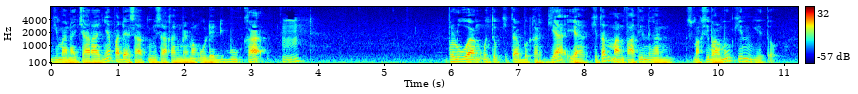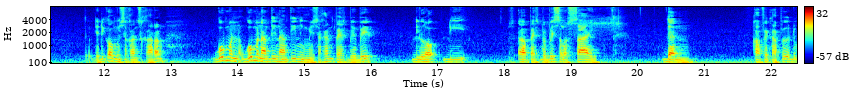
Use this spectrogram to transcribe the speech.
gimana caranya pada saat misalkan memang udah dibuka Mm-mm. Peluang untuk kita bekerja ya kita manfaatin dengan semaksimal mungkin gitu. Jadi kalau misalkan sekarang gue men gue menanti nanti nih misalkan psbb di lo di eh, psbb selesai dan kafe-kafe udah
